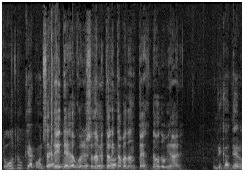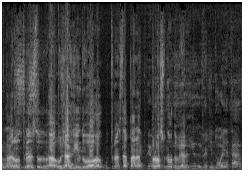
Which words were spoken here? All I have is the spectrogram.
tudo o que acontece. você ter ideia, o é congestionamento ali estava dando perto da rodoviária. Brincadeira, não. Parou o trânsito, a- o Jardim do Ó, o trânsito está parado É próximo da rodoviária. E, o Jardim do Olha está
